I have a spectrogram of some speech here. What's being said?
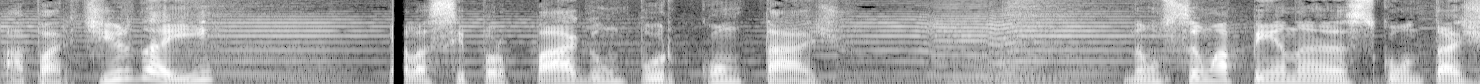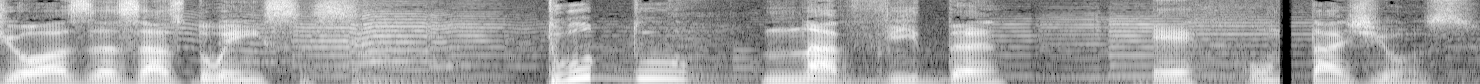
A partir daí, elas se propagam por contágio. Não são apenas contagiosas as doenças. Tudo na vida é contagioso.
